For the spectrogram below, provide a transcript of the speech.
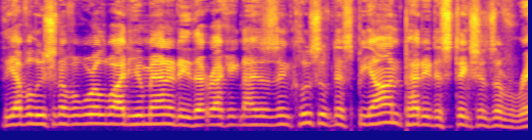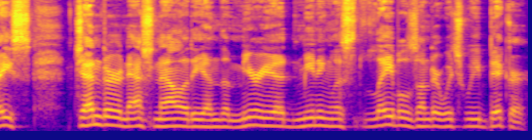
the evolution of a worldwide humanity that recognizes inclusiveness beyond petty distinctions of race, gender, nationality, and the myriad meaningless labels under which we bicker.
